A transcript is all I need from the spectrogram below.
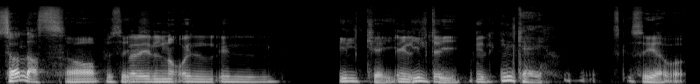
söndags. Ja, precis. Var det Illino- Il, il, Ilkey. Ilkey. Ilkey. Il, Ilkay. Ska se, vad-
